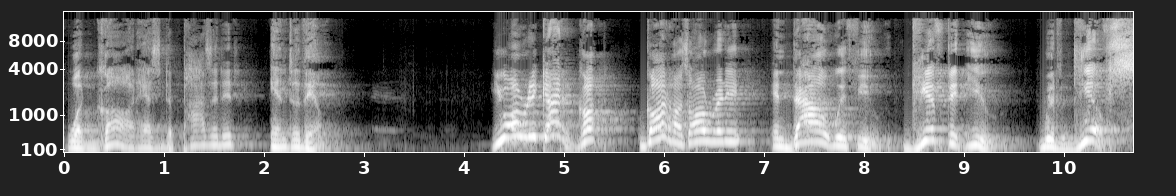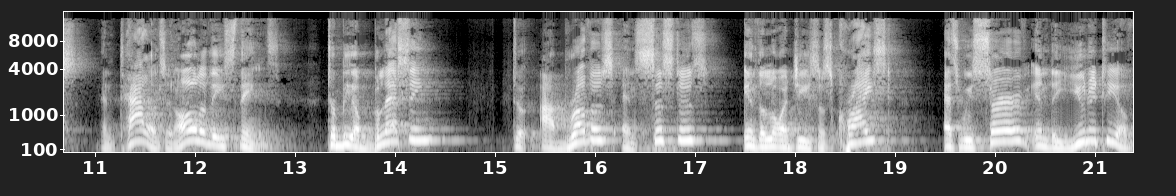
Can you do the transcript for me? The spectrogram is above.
what God has deposited into them. You already got it. God, God has already endowed with you, gifted you with gifts and talents and all of these things to be a blessing to our brothers and sisters in the Lord Jesus Christ as we serve in the unity of,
